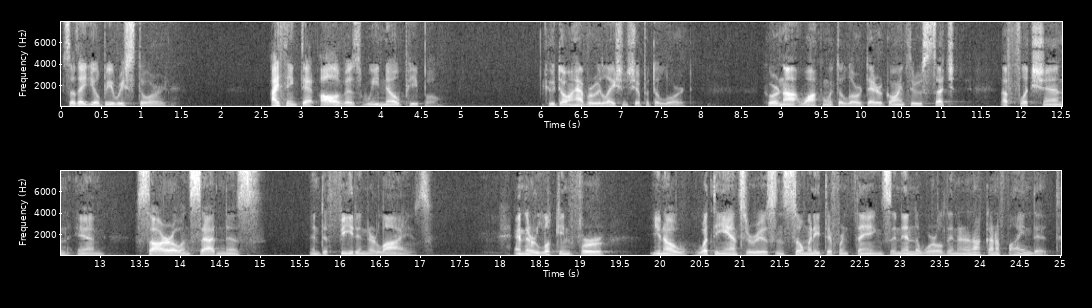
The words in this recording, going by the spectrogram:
so that you'll be restored. I think that all of us, we know people who don't have a relationship with the Lord, who are not walking with the Lord, that are going through such affliction and sorrow and sadness and defeat in their lives. And they're looking for you know, what the answer is in so many different things and in the world, and they're not going to find it.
